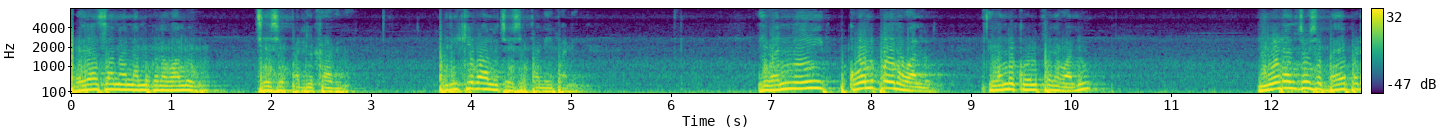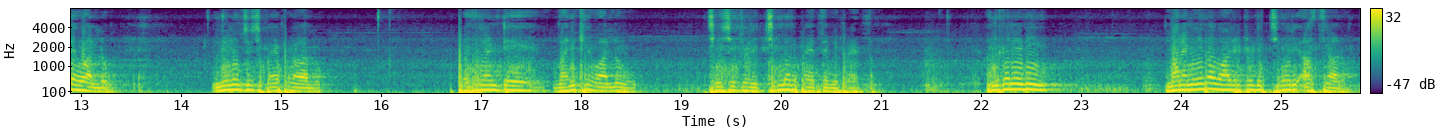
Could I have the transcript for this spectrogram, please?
ప్రజాస్వామ్యాన్ని నమ్ముకున్న వాళ్ళు చేసే పనులు కాదు. పిరికి వాళ్ళు చేసే పని పని. ఇవన్నీ కోల్పోయిన వాళ్ళు ఇవన్నీ కోల్పోయిన వాళ్ళు నీడని చూసి భయపడే వాళ్ళు నీడని చూసి భయపడేవాళ్ళు. ప్రజలంటే వణికే వాళ్ళు చేసేటువంటి చిన్నది ప్రయత్నం ఈ ప్రయత్నం. అందుకనేది మన మీద వాడేటువంటి చివరి అస్త్రాలు.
